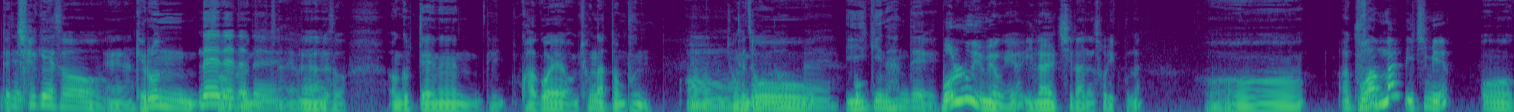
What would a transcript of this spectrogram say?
그러니까 이제 책에서 예. 개론 네, 서 네, 그런 네, 게 네. 있잖아요. 네. 거기서 언급되는 그 과거에 엄청났던 분 어, 그 정도? 네. 정도이긴 한데 뭘로 유명해요? 이날치라는 소리꾼은? 어, 아 구한말 이쯤이에요? 어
